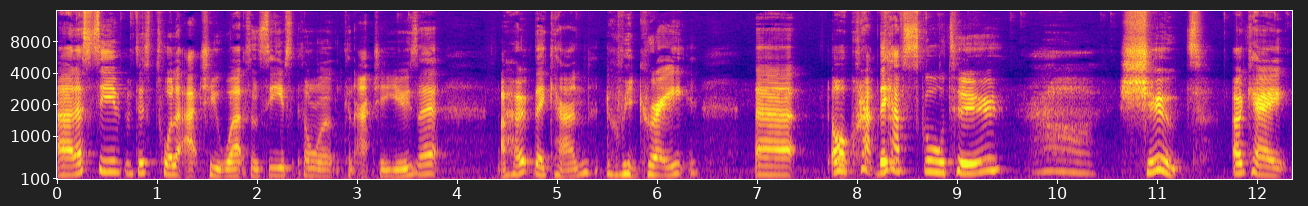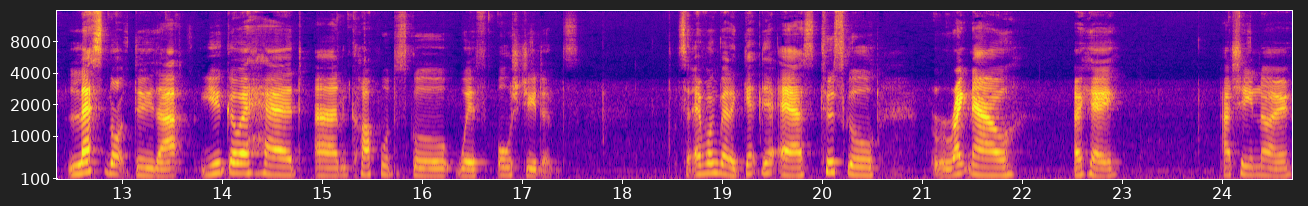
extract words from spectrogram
Uh, let's see if this toilet actually works and see if someone can actually use it. I hope they can. It would be great. Uh, oh crap, they have school too. Shoot. Okay, let's not do that. You go ahead and couple the school with all students. So everyone better get their ass to school right now. Okay. Actually, no.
